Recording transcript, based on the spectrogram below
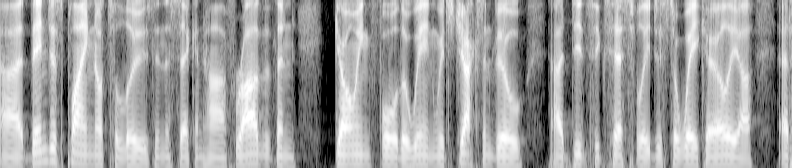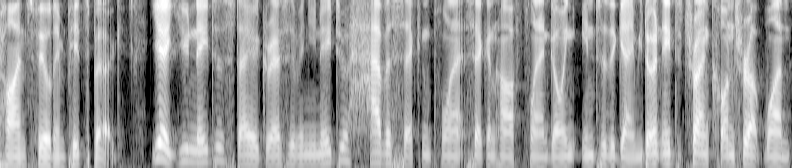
Uh, then just playing not to lose in the second half rather than going for the win, which Jacksonville uh, did successfully just a week earlier at Heinz Field in Pittsburgh. Yeah, you need to stay aggressive and you need to have a second plan, second half plan going into the game. You don't need to try and conjure up one,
